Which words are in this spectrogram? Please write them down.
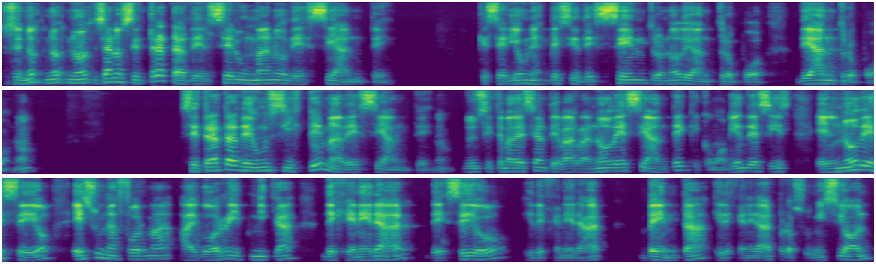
Entonces, ya no se trata del ser humano deseante, que sería una especie de centro, ¿no? De antropo, de antropo, ¿no? Se trata de un sistema deseante, ¿no? De un sistema deseante barra no deseante, que como bien decís, el no deseo es una forma algorítmica de generar deseo y de generar venta y de generar prosumisión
